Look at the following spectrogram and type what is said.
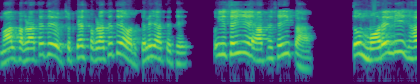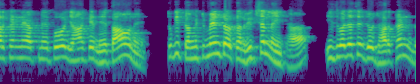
माल पकड़ाते थे सुटकेस पकड़ाते थे और चले जाते थे। तो ये सही है आपने सही कहा। तो मॉरली झारखंड ने अपने को यहाँ के नेताओं ने क्योंकि कमिटमेंट और कन्विक्शन नहीं था, इस वजह से जो झारखंड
